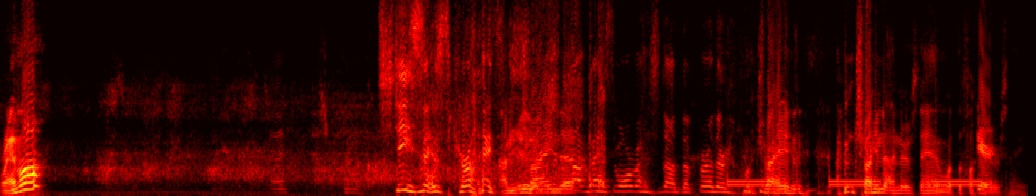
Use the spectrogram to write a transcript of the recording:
Grandma? Jesus Christ! I'm trying to- Not mess more messed up. The further I'm trying. I'm trying to understand what the fuck Here. they were saying.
